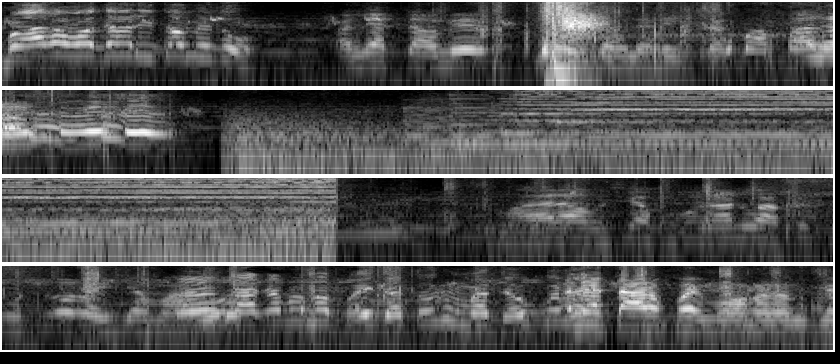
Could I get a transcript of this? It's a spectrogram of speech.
મારા વગાડી તમે તો. અલ્યા તમે નહીં. મારા ઓછા ફોનાનું આખું પોટલો લઈ ગયા મારું. કાકા પણ મારા ભાઈ જતો રહ્યો મારે જવું પડે તારો ભાઈ મોહનમ છે.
